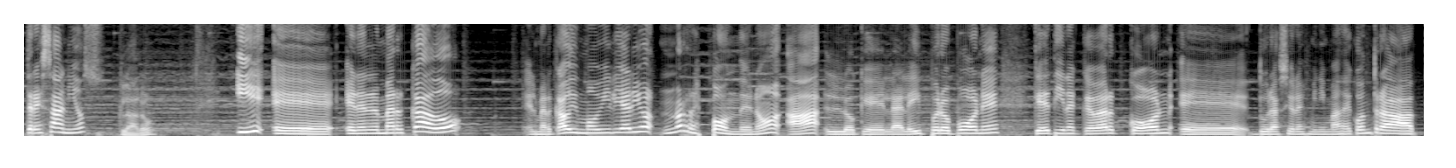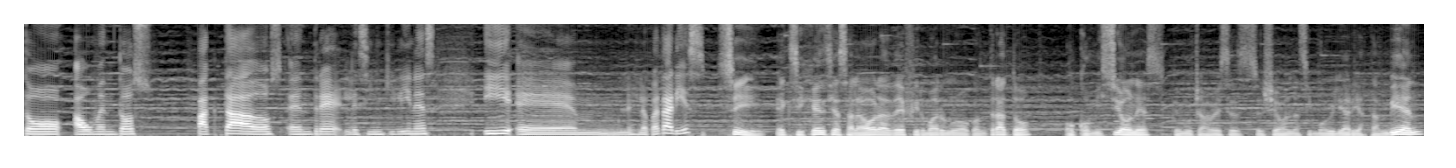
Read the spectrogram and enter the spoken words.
tres años Claro. y eh, en el mercado, el mercado inmobiliario no responde ¿no? a lo que la ley propone, que tiene que ver con eh, duraciones mínimas de contrato, aumentos pactados entre los inquilines y eh, los locatarios. Sí, exigencias a la hora de firmar un nuevo contrato o comisiones que muchas veces se llevan las inmobiliarias también.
